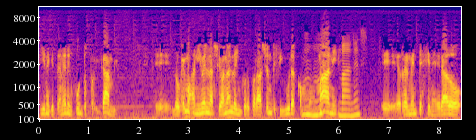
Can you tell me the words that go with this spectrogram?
tiene que tener en Juntos por el Cambio. Eh, lo vemos a nivel nacional, la incorporación de figuras como Manes, Manes eh, realmente ha generado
